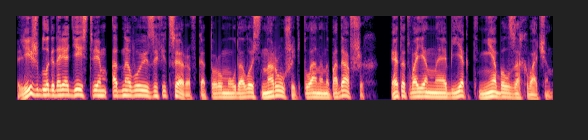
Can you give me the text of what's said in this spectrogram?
Лишь благодаря действиям одного из офицеров, которому удалось нарушить планы нападавших, этот военный объект не был захвачен.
